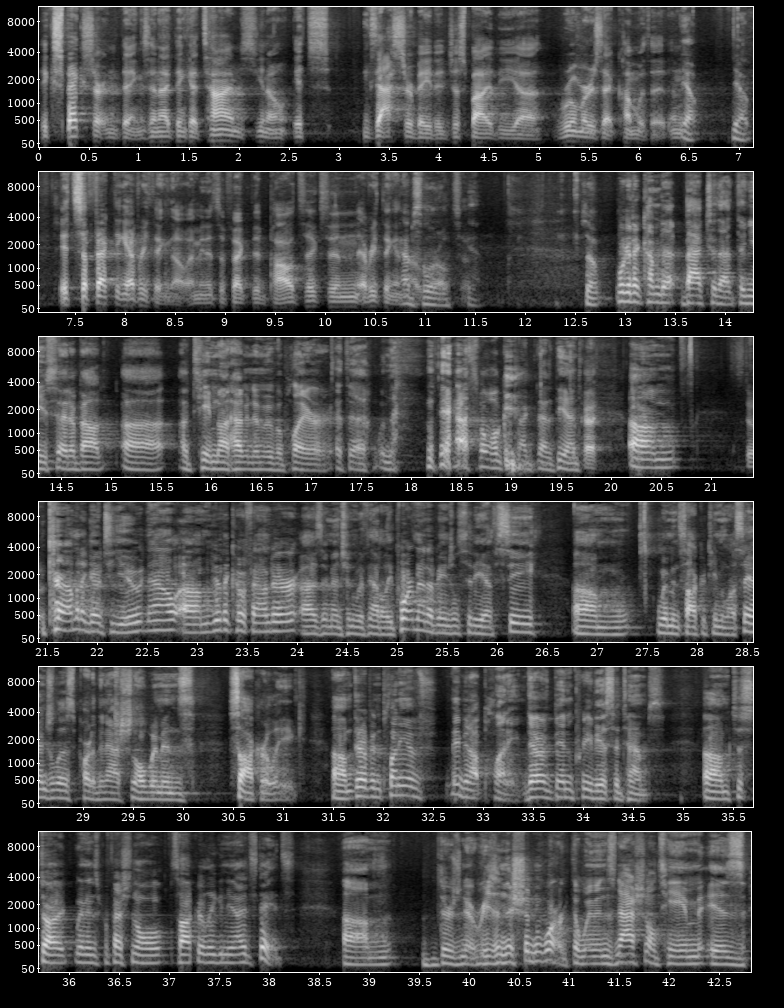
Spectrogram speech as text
expect certain things. And I think at times, you know, it's exacerbated just by the uh, rumors that come with it. And Yep, yep, it's affecting everything, though. I mean, it's affected politics and everything in our absolutely. world. So. yeah. So we're going to come to, back to that thing you said about uh, a team not having to move a player at the when they, they asked, but we'll come back to that at the end. Okay. Let's do it. I'm going to go to you now. Um, you're the co-founder, as I mentioned, with Natalie Portman of Angel City FC, um, women's soccer team in Los Angeles, part of the National Women's Soccer League. Um, there have been plenty of, maybe not plenty, there have been previous attempts um, to start women's professional soccer league in the United States. Um, there's no reason this shouldn't work. The women's national team is,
